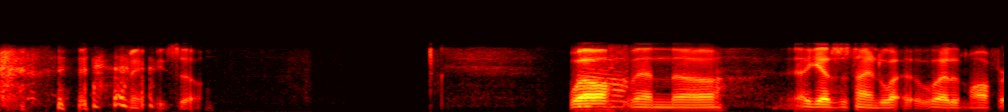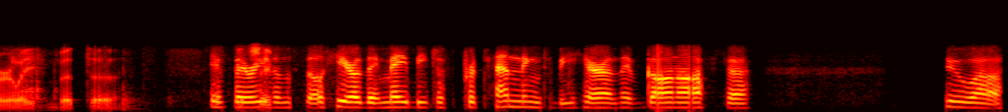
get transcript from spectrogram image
Maybe so. Well, Oh. then uh I guess it's time to let, let them off early. But uh If they're even still here, they may be just pretending to be here and they've gone off to to uh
